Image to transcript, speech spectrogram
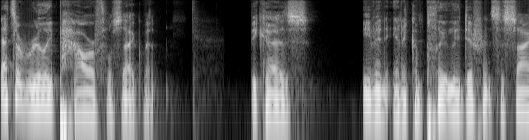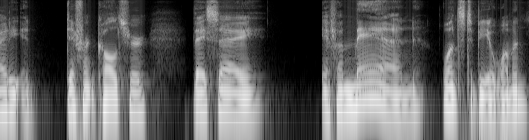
That's a really powerful segment because even in a completely different society, a different culture, they say if a man wants to be a woman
